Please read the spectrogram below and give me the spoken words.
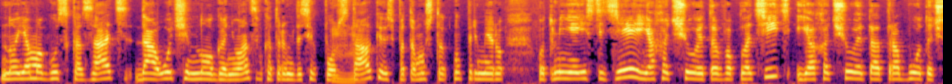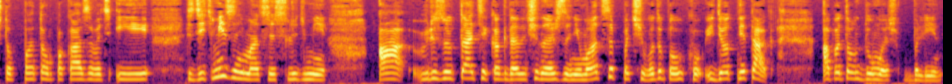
но я могу сказать, да, очень много нюансов, которыми до сих пор mm-hmm. сталкиваюсь, потому что, ну, к примеру, вот у меня есть идея, я хочу это воплотить, я хочу это отработать, чтобы потом показывать и с детьми заниматься, и с людьми, а в результате, когда начинаешь заниматься, почему-то идет не так, а потом думаешь, блин,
